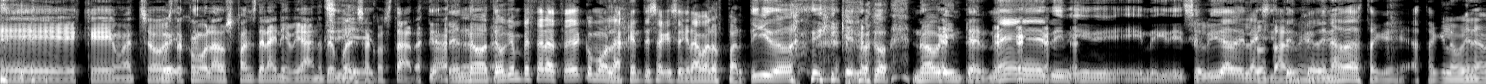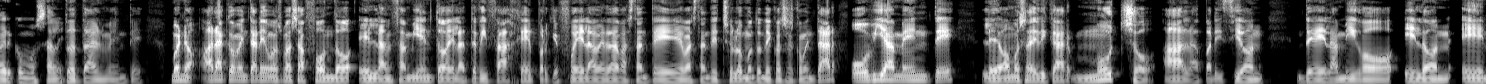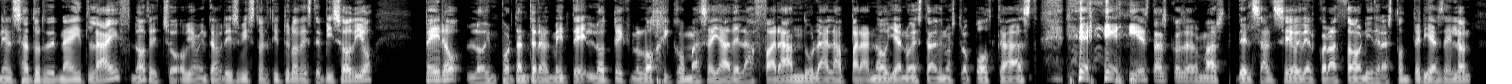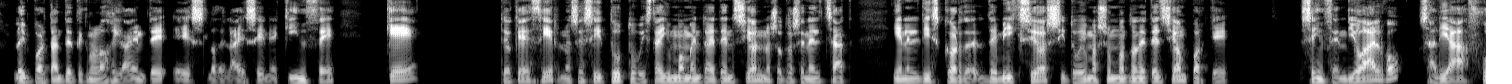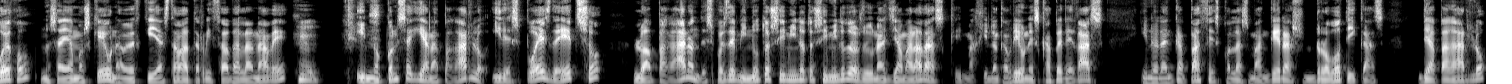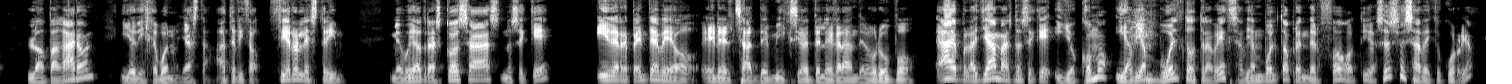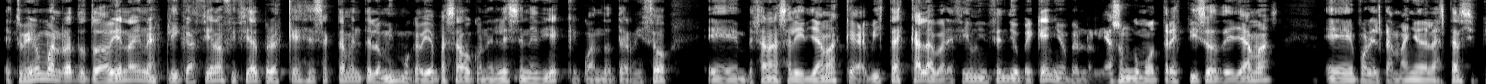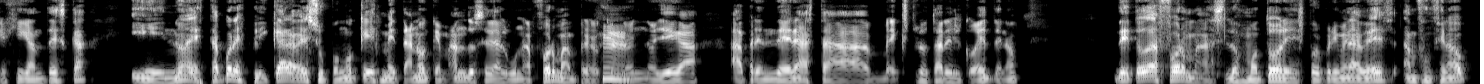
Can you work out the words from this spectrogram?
es que, macho, esto es como los fans de la NBA, no te puedes acostar. No, tengo que empezar a hacer como la gente esa que se graba los partidos y que luego no abre internet y, se olvida de la existencia de nada hasta que, hasta que lo ven a ver cómo sale. Totalmente. Bueno, ahora comentaremos más a fondo el lanzamiento, el aterrizaje, porque fue la verdad bastante, bastante chulo, un montón de cosas a comentar. Obviamente le vamos a dedicar mucho a la aparición del amigo Elon en el Saturday Night Live, ¿no? De hecho, obviamente habréis visto el título de este episodio, pero lo importante realmente, lo tecnológico, más allá de la farándula, la paranoia nuestra de nuestro podcast y estas cosas más del salseo y del corazón y de las tonterías de Elon, lo importante tecnológicamente es lo de la SN15, que, tengo que decir, no sé si tú tuviste ahí un momento de tensión, nosotros en el chat y en el Discord de Mixios sí tuvimos un montón de tensión porque se incendió algo, salía fuego, no sabíamos qué, una vez que ya estaba aterrizada la nave, hmm. y no conseguían apagarlo. Y después, de hecho, lo apagaron después de minutos y minutos y minutos de unas llamaradas, que imagino que habría un escape de gas y no eran capaces con las mangueras robóticas de apagarlo, lo apagaron y yo dije, bueno, ya está, aterrizado, cierro el stream, me voy a otras cosas, no sé qué, y de repente veo en el chat de Mixio de Telegram del grupo, ah, las llamas, no sé qué. Y yo, ¿cómo? Y habían vuelto otra vez, se habían vuelto a prender fuego, tío. ¿Eso se sabe qué ocurrió? Estuvieron un buen rato, todavía no hay una explicación oficial, pero es que es exactamente lo mismo que había pasado con el SN10, que cuando aterrizó eh, empezaron a salir llamas que a vista escala parecía un incendio pequeño, pero en realidad son como tres pisos de llamas eh, por el tamaño de la Starship, que es gigantesca. Y no, está por explicar, a ver, supongo que es metano quemándose de alguna forma, pero que no, hmm. no, llega a prender hasta explotar el cohete, ¿no? De todas formas, los motores por primera vez han funcionado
